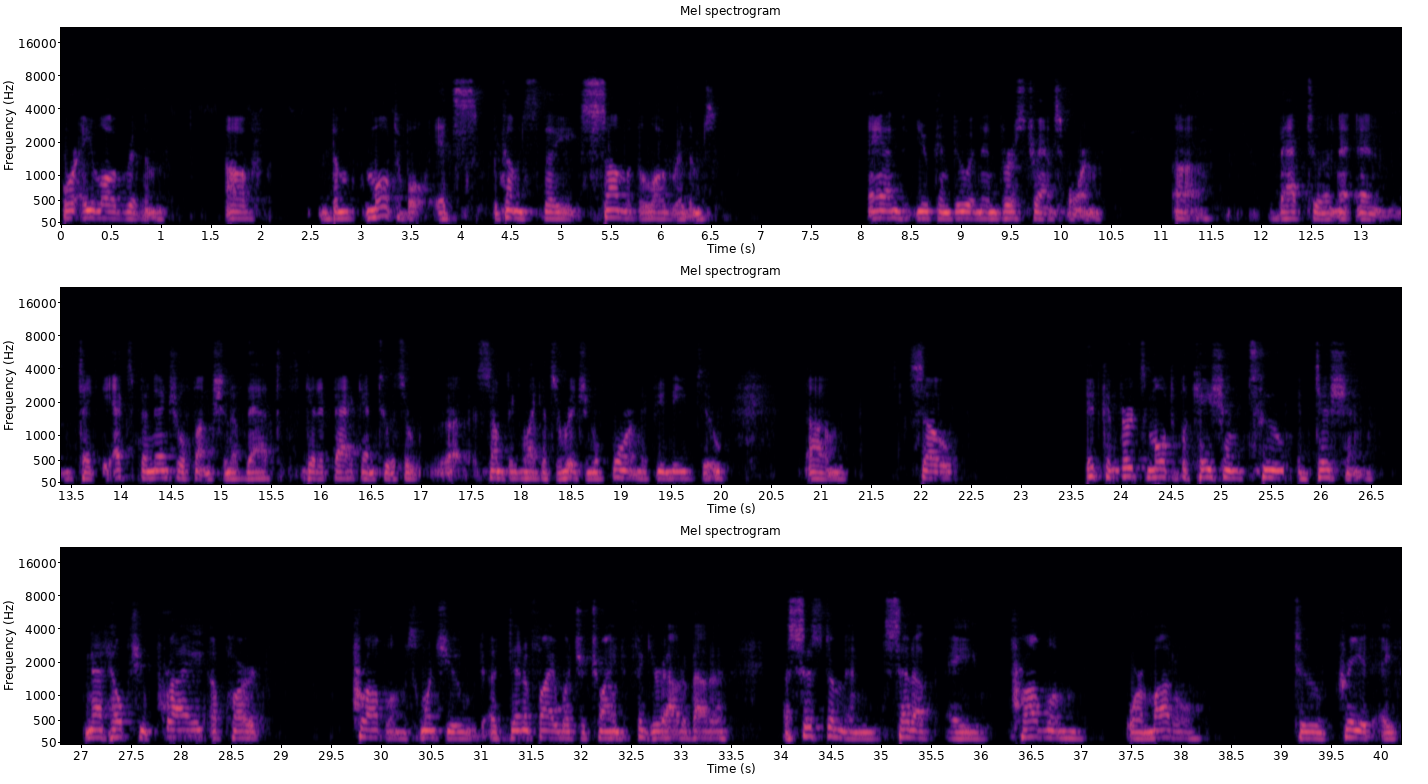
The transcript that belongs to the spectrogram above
or a logarithm of the multiple. It becomes the sum of the logarithms. And you can do an inverse transform uh, back to an, and take the exponential function of that, get it back into its uh, something like its original form if you need to. Um, so it converts multiplication to addition. And that helps you pry apart problems once you identify what you're trying to figure out about a, a system and set up a problem or model to create a,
